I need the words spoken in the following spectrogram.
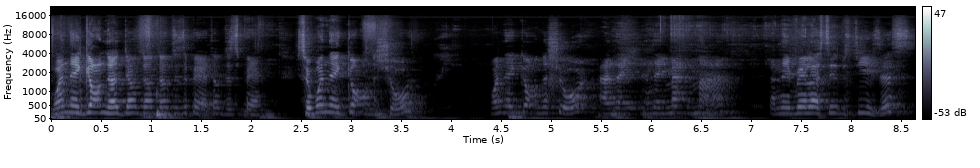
When they got no, don't, don't, don't disappear, don't disappear. So when they got on the shore, when they got on the shore and they and they met the man and they realised it was Jesus,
